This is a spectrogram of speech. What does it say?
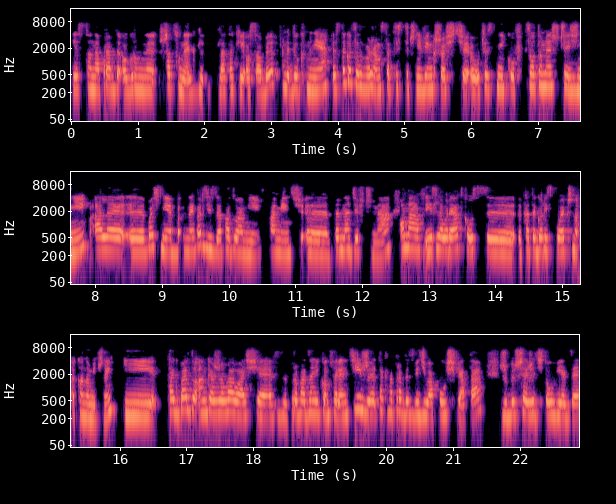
jest to naprawdę ogromny szacunek dla takiej osoby. Według mnie, z tego co zauważam statystycznie, większość uczestników są to mężczyźni, ale e, właśnie najbardziej zapadła mi w pamięć e, pewna dziewczyna. Ona jest laureatką z e, kategorii społeczno-ekonomicznej i tak bardzo angażowała się w prowadzenie konferencji, że tak naprawdę zwiedziła pół świata, żeby szerzyć tą wiedzę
